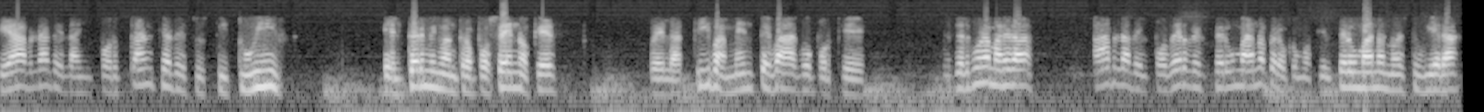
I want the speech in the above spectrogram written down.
que habla de la importancia de sustituir el término antropoceno, que es relativamente vago, porque de alguna manera habla del poder del ser humano, pero como si el ser humano no estuviera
